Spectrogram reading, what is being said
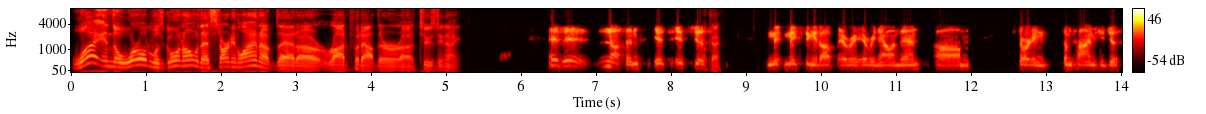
what in the world was going on with that starting lineup that uh, Rod put out there uh, Tuesday night? It, it, nothing. It's it's just Okay. mi- mixing it up every every now and then. Um, starting sometimes you just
